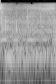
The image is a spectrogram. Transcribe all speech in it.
feeling.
